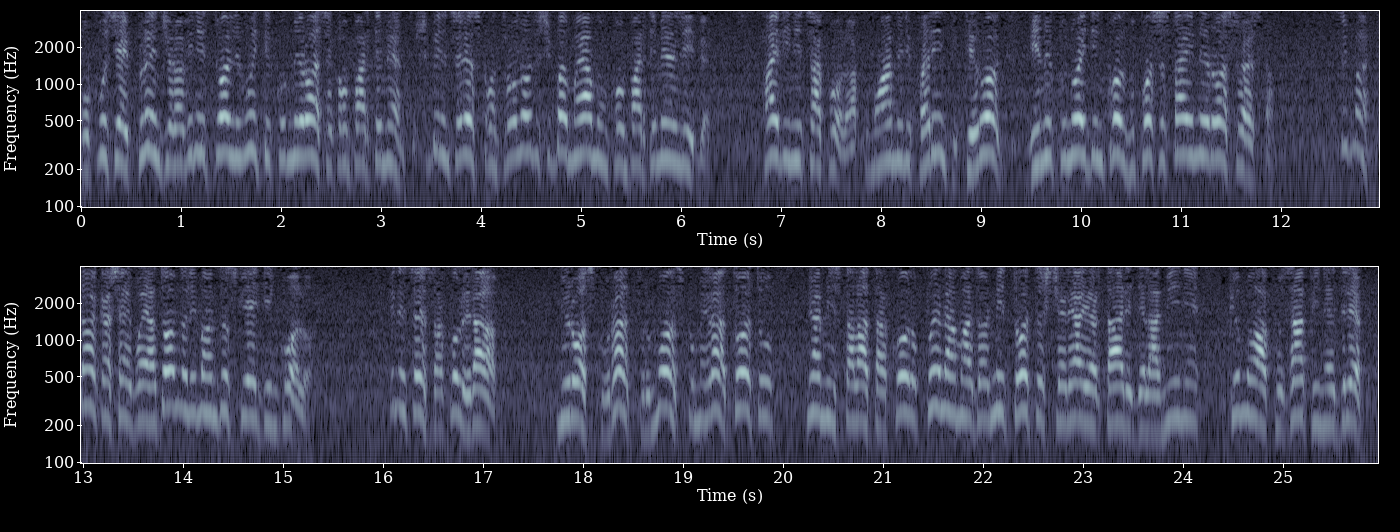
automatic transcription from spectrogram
o pus ei plângeri, au venit, doamne, uite cum miroase compartimentul. Și bineînțeles, controlorul și bă, mai am un compartiment liber. Hai, veniți acolo. Acum oamenii, părinte, te rog, vină cu noi dincolo, nu poți să stai în mirosul ăsta. Zic, mă, dacă așa e voia Domnului, m-am dus cu ei dincolo. Bineînțeles, acolo era miros curat, frumos, cum era totul, mi-am instalat acolo, până am adormit, tot își cerea iertare de la mine când m-a acuzat pe nedrept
